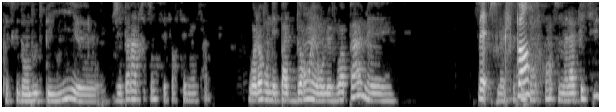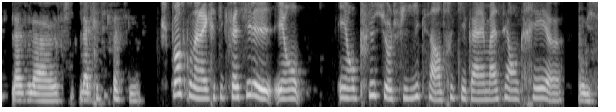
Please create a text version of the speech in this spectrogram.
Parce que dans d'autres pays, euh, j'ai pas l'impression que c'est forcément ça. Ou alors on n'est pas dedans et on le voit pas, mais. mais je pense. En France, on a la, la, la, la critique facile. Je pense qu'on a la critique facile et, et, en, et en plus sur le physique, c'est un truc qui est quand même assez ancré. Euh, oui.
